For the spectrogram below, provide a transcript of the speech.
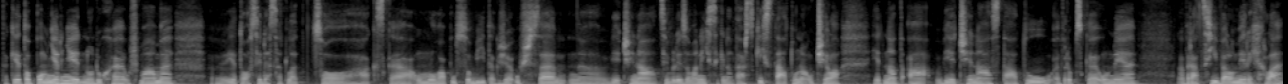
tak je to poměrně jednoduché. Už máme, eh, je to asi deset let, co Hákská umluva působí, takže už se eh, většina civilizovaných signatářských států naučila jednat a většina států Evropské unie vrací velmi rychle.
